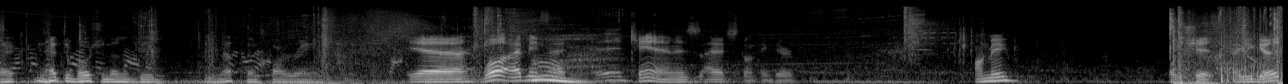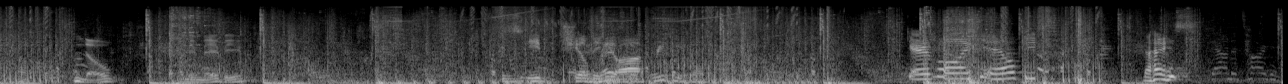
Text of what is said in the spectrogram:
That, that devotion doesn't do nothing far range. Yeah. Well, I mean, I, it can. Is I just don't think they're. On me? Shit. Are you good? No. I mean, maybe. He's, he shielded you off. Three people. Careful! I can't help you. Nice. Down to target.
